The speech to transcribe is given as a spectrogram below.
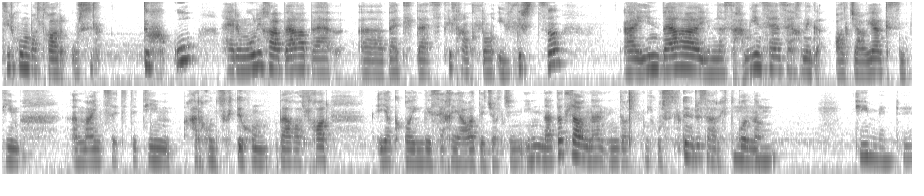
Тэр хүн болохоор өрсөлдөхгүй харин өөрийнхөө байгаа байдалтай сэтгэл хангалуун эвлэрсэн а энэ байгаа юмнаас хамгийн сайн сайхныг олж авъя гэсэн тийм майндсеттэй тийм харах өнцгтэй хүн байгаа болохоор яг гоо ингээ сайхан яваад иж болж байна. Энэ надад л энд бол нэг өрсөлдөөн ерөөсөө харагдахгүй байна. Тийм байна тий.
